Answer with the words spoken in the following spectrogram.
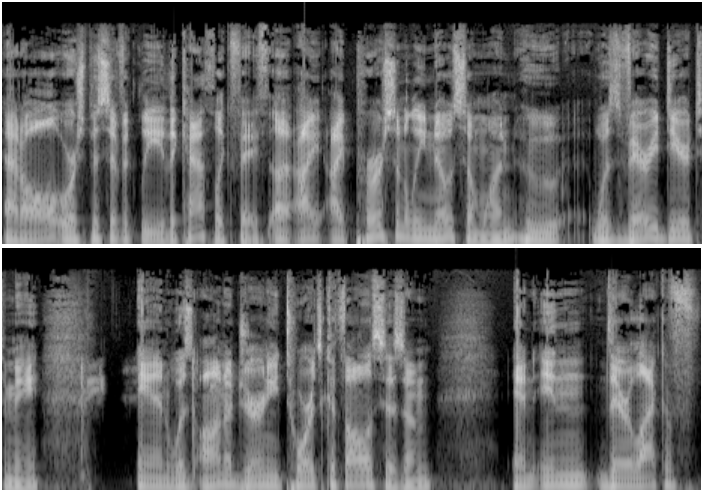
at all, or specifically the Catholic faith. Uh, I, I personally know someone who was very dear to me and was on a journey towards Catholicism, and in their lack of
